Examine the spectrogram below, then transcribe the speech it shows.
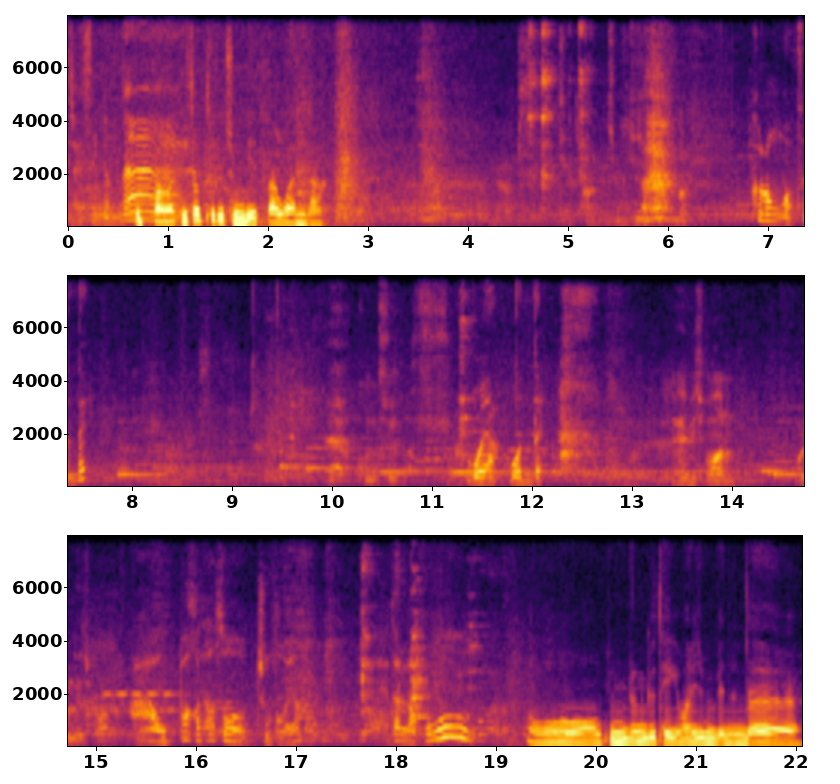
잘생겼네 오빠가 디저트를 준비했다고 한다. 그런 거 같은데? 뭐야 뭔데? 햄이 좋아하는 거 원래 좋아하는 아 오빠가 사서 준 거야? 해달라고? 어, 김준규 되게 많이 준비했는데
